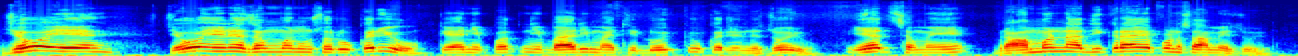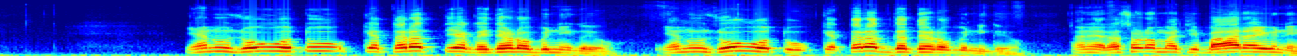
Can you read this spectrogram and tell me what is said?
જેવો એ જેવો એણે જમવાનું શરૂ કર્યું કે એની પત્ની બારીમાંથી ડોક્યું કરીને જોયું. એ જ સમયે બ્રાહ્મણના દીકરાએ પણ સામે જોયું. એનું જોવું હતું કે તરત તે ગધેડો બની ગયો. એનું જોવું હતું કે તરત ગધેડો બની ગયો. અને રસોડામાંથી બહાર આવીને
